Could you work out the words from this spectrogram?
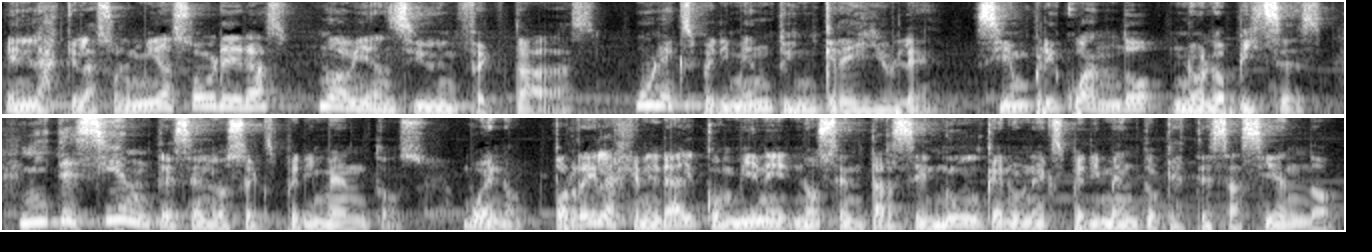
en las que las hormigas obreras no habían sido infectadas. Un experimento increíble, siempre y cuando no lo pises, ni te sientes en los experimentos. Bueno, por regla general conviene no sentarse nunca en un experimento que estés haciendo,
